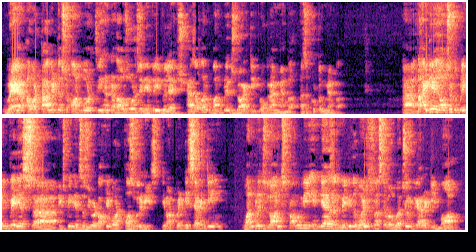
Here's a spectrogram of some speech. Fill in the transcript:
where our target is to onboard 300 households in every village as our one bridge loyalty program member, as a kutumb member. Uh, the idea is also to bring various uh, experiences. You were talking about possibilities. You know, 2017, OneBridge launched probably India's and maybe the world's first ever virtual reality mall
